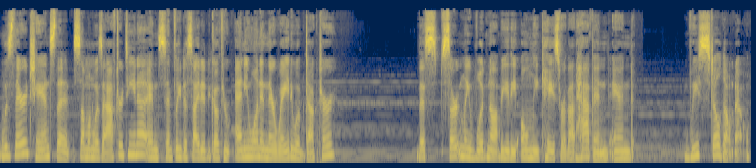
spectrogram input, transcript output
Was there a chance that someone was after Tina and simply decided to go through anyone in their way to abduct her? This certainly would not be the only case where that happened, and we still don't know.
